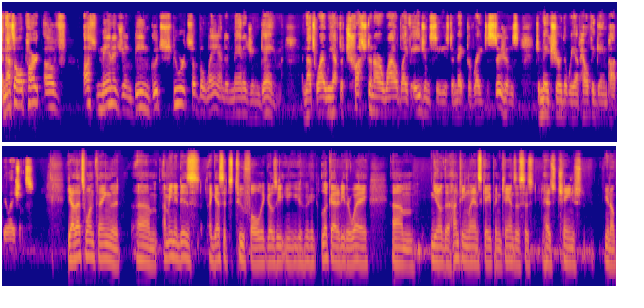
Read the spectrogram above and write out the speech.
and that's all part of us managing, being good stewards of the land and managing game. And that's why we have to trust in our wildlife agencies to make the right decisions to make sure that we have healthy game populations. Yeah, that's one thing that um, I mean. It is. I guess it's twofold. It goes. You, you look at it either way. Um, you know, the hunting landscape in Kansas has has changed. You know,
